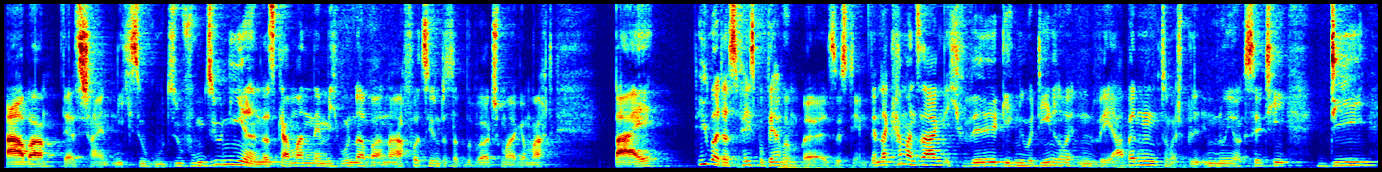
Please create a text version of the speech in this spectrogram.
Aber das scheint nicht so gut zu funktionieren. Das kann man nämlich wunderbar nachvollziehen und das hat The Verge mal gemacht bei über das Facebook-Werbesystem. Denn da kann man sagen, ich will gegenüber den Leuten werben, zum Beispiel in New York City, die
